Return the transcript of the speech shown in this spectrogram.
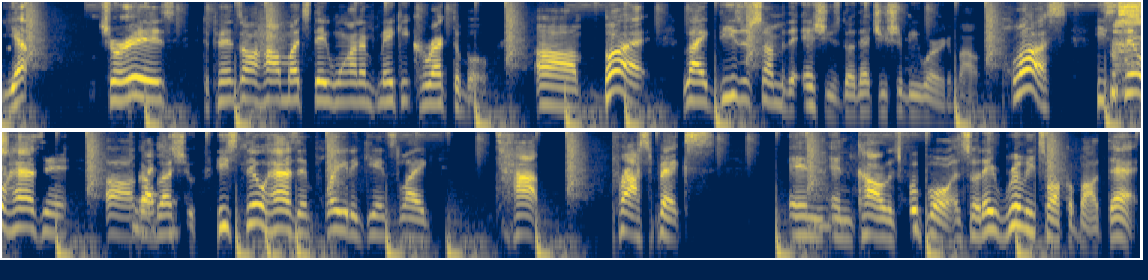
Yep, sure is. Depends on how much they want to make it correctable. Um, but like these are some of the issues though that you should be worried about. Plus, he still hasn't. Uh, God Bless you. He still hasn't played against like top prospects in in college football, and so they really talk about that.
